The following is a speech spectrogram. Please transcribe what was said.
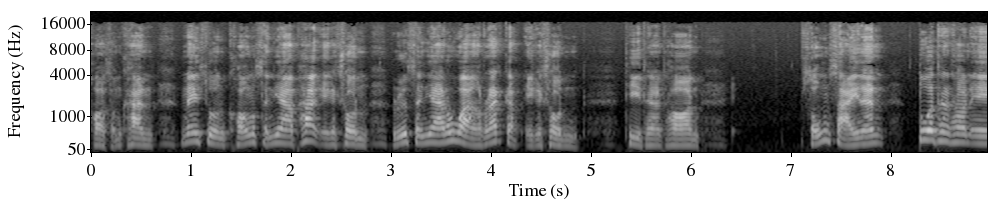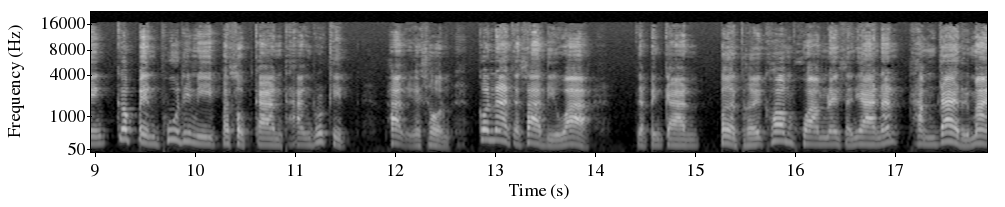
ข้อสำคัญในส่วนของสัญญาภาคเอกชน หรือสัญญาระหว่างรัฐกับเอกชน ที่ธนาธรสงสัยนั้น ตัวธนาธรเองก็เป็นผู้ที่มีประสบการณ์ทางธุรกิจ ภาคเอกชน ก็น่าจะทราบดีว่า จะเป็นการเปิดเผยข้อความในสัญญานั้นทำได้หรือไม่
